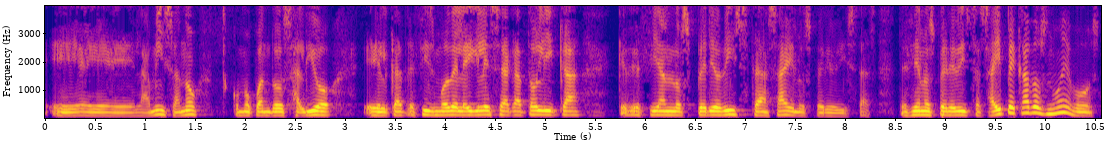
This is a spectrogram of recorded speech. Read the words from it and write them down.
eh, la misa, no, como cuando salió el catecismo de la Iglesia Católica que decían los periodistas, hay los periodistas, decían los periodistas, hay pecados nuevos,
